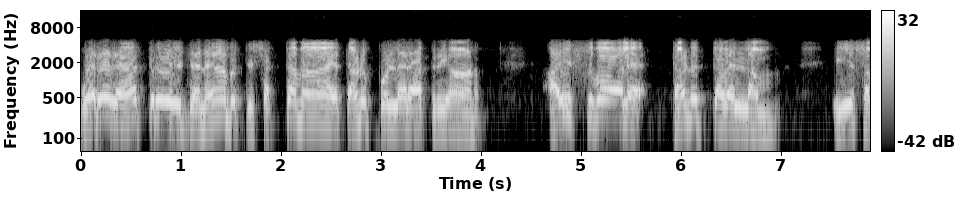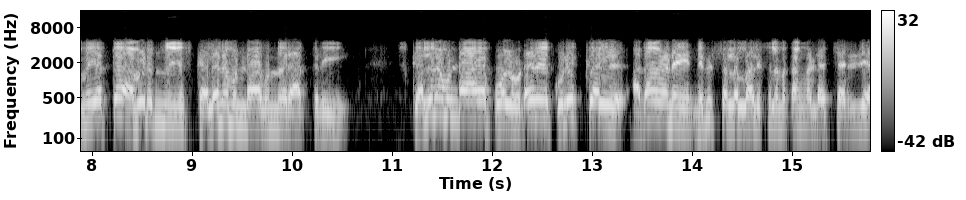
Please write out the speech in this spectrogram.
ഒരു രാത്രിയിൽ ജനാബത്ത് ശക്തമായ തണുപ്പുള്ള രാത്രിയാണ്. ഐസ് പോലെ തണുത്ത വെള്ളം. ഈ സമയത്ത് അവിടുന്ന് സ്ഖലനമുണ്ടാകുന്ന രാത്രി. സ്ഖലനമുണ്ടായപ്പോൾ ഉടനെ കുളിക്കൽ അതാണ് നബി സല്ലാ അലൈഹി വസല്ലം തങ്ങളുടെ ചര്യ.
